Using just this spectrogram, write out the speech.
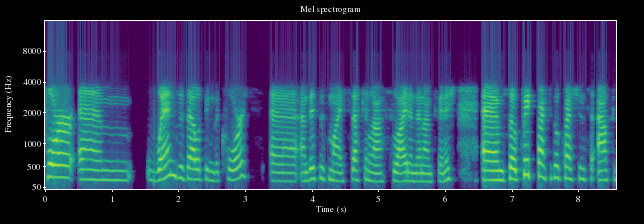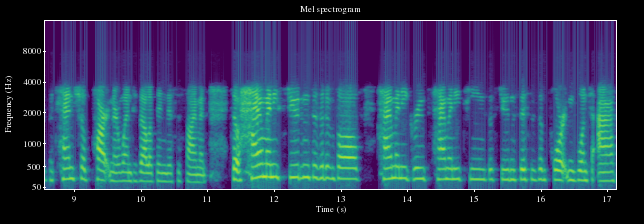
for um, when developing the course, uh, and this is my second last slide, and then I'm finished. Um, so, quick practical questions to ask a potential partner when developing this assignment. So, how many students is it involved? How many groups, how many teams of students. This is important one to ask.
